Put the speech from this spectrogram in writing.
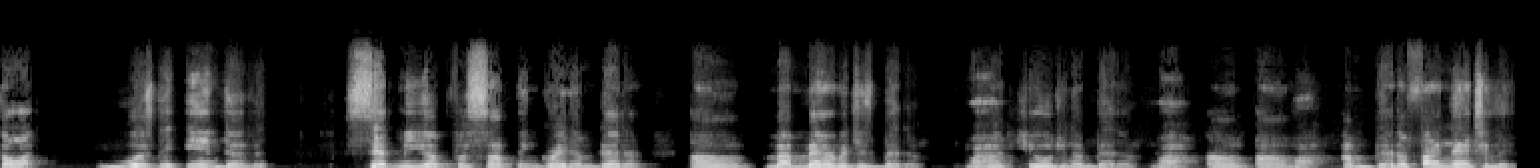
thought was the end of it set me up for something greater and better. Um, my marriage is better. Wow. My children are better. Wow. Um, um, Wow. I'm better financially.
